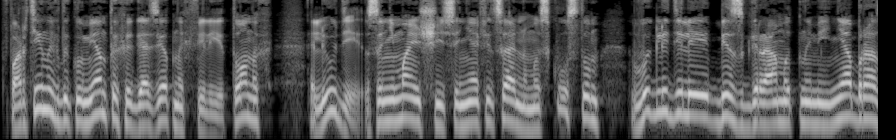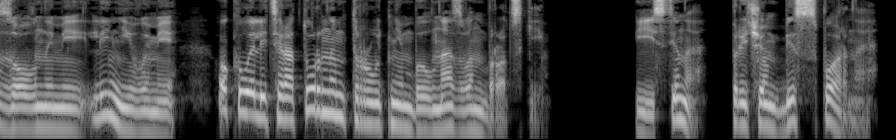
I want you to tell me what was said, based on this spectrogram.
В партийных документах и газетных фильетонах люди, занимающиеся неофициальным искусством, выглядели безграмотными, необразованными, ленивыми. Около литературным трутнем был назван Бродский. Истина, причем бесспорная,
